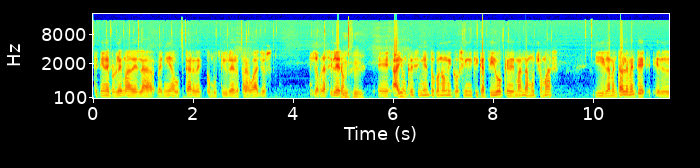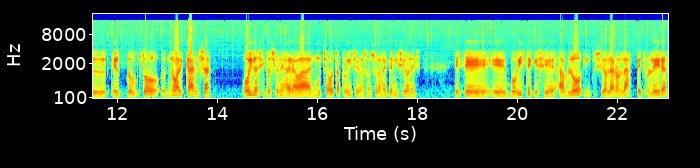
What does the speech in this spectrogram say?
que tiene el problema de la venida a buscar de combustible de los paraguayos y los brasileros, eh, hay un crecimiento económico significativo que demanda mucho más. Y lamentablemente el, el producto no alcanza. Hoy la situación es agravada en muchas otras provincias que no son solamente Misiones. Este, eh, vos viste que se habló, inclusive hablaron las petroleras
